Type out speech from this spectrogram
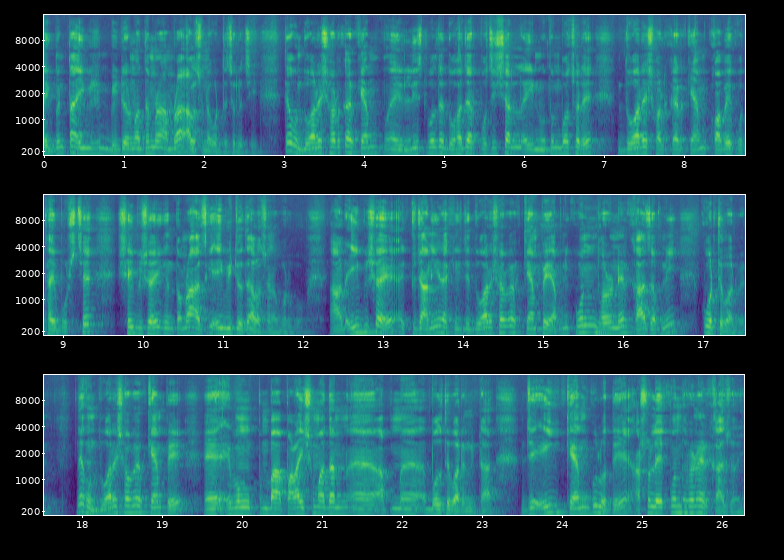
দেখবেন? তা এই ভিডিওর মাধ্যমে আমরা আলোচনা করতে চলেছি। দেখুন, দুয়ারে সরকার ক্যাম্প লিস্ট বলতে দু হাজার পঁচিশ সাল এই নতুন বছরে দুয়ারে সরকার ক্যাম্প কবে কোথায় বসছে সেই বিষয়ে কিন্তু আমরা আজকে এই ভিডিওতে আলোচনা করব। আর এই বিষয়ে একটু জানিয়ে রাখি যে দুয়ারে সরকার ক্যাম্পে আপনি কোন ধরনের কাজ আপনি করতে পারবেন। দেখুন, দুয়ারে সরকার ক্যাম্পে এবং বা পাড়াই সমাধান বলতে পারেন এটা, যে এই ক্যাম্পগুলোতে আসলে কোন ধরনের কাজ হয়।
